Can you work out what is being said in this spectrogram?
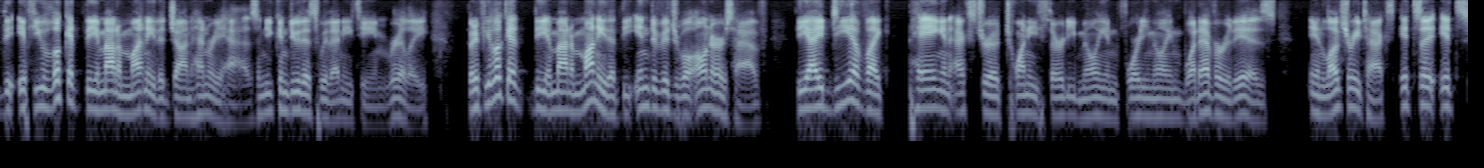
the, if you look at the amount of money that john henry has and you can do this with any team really but if you look at the amount of money that the individual owners have the idea of like paying an extra 20 30 million 40 million whatever it is in luxury tax it's a it's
